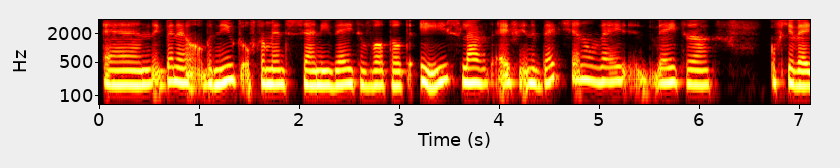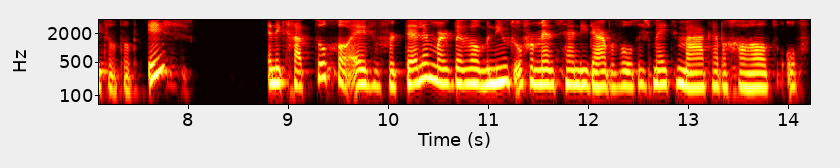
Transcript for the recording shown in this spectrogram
En ik ben heel benieuwd of er mensen zijn die weten wat dat is. Laat het even in de backchannel weten of je weet wat dat is. En ik ga het toch wel even vertellen, maar ik ben wel benieuwd of er mensen zijn die daar bijvoorbeeld eens mee te maken hebben gehad. Of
